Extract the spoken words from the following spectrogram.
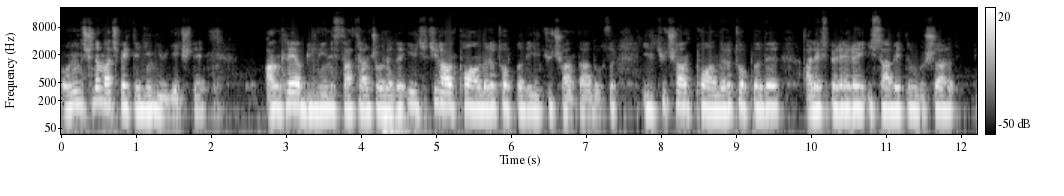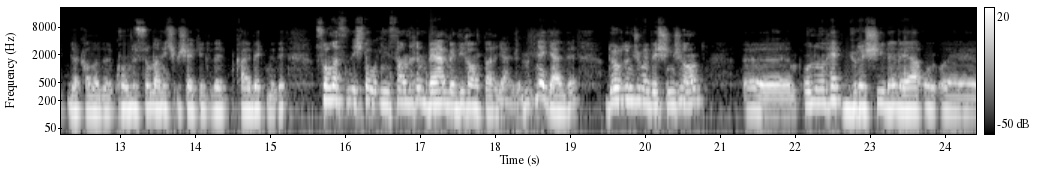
onun dışında maç beklediğim gibi geçti. Anklev bildiğiniz satranç oynadı. İlk iki round puanları topladı. İlk üç round daha doğrusu. İlk üç round puanları topladı. Alex Pereira isabetli vuruşlar yakaladı. Kondisyondan hiçbir şekilde kaybetmedi. Sonrasında işte o insanların beğenmediği roundlar geldi. Ne geldi? Dördüncü ve beşinci round e, onu hep güreşiyle veya o, e,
